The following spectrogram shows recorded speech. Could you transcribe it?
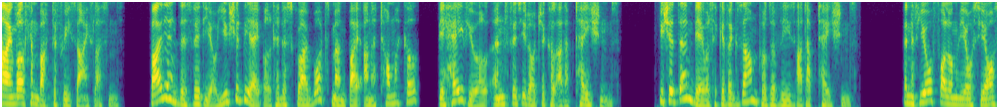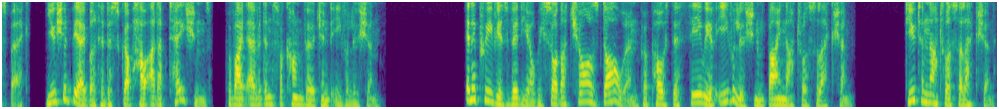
Hi and welcome back to Free Science Lessons. By the end of this video, you should be able to describe what's meant by anatomical, behavioural and physiological adaptations. You should then be able to give examples of these adaptations. And if you're following the OCR spec, you should be able to describe how adaptations provide evidence for convergent evolution. In a previous video, we saw that Charles Darwin proposed a theory of evolution by natural selection. Due to natural selection,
